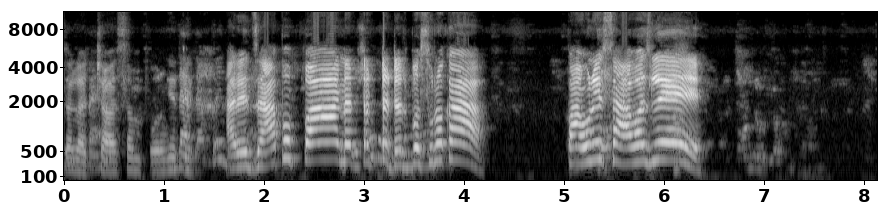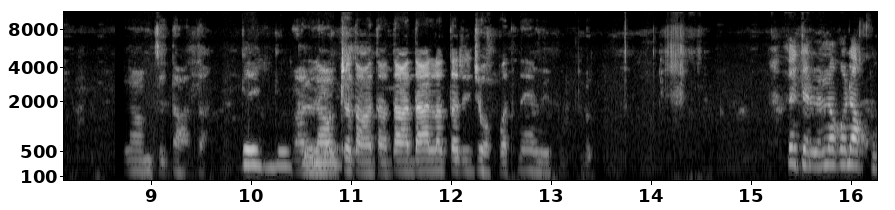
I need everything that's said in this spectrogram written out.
चला चहा संपवून घेते. अरे जा पप्पा नटत नटत बसू नका. पाहुणे सहा वाजले. आमचे दादा. आमच्या दादा. दादा आला तरी झोपत नाही आम्ही. उठलो. त्याला नको दाखवू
